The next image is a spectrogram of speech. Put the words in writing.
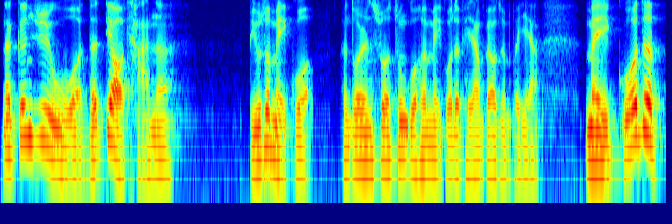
那根据我的调查呢，比如说美国，很多人说中国和美国的赔偿标准不一样，美国的。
